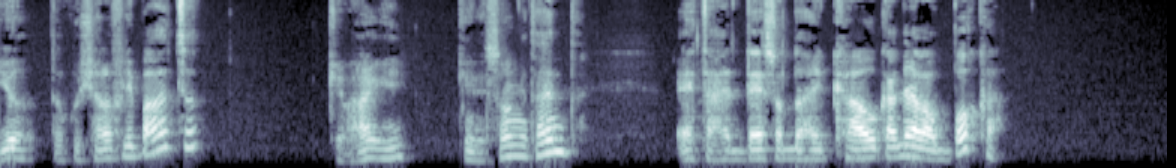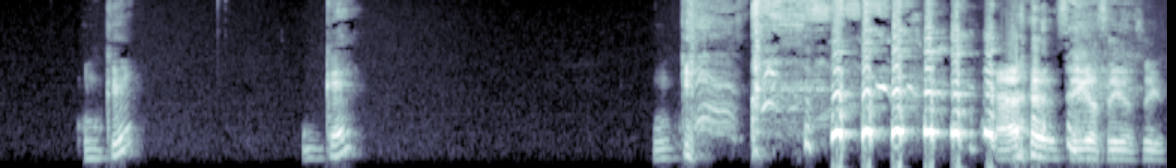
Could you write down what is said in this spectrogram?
yo? ¿Te escuchas lo flipado esto? ¿Qué va aquí? ¿Quiénes son esta gente? Esta gente son dos scouts que han grabado un podcast. ¿Un qué? ¿Un qué? ¿Un qué? Ah, sigo, sigo, sigo.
